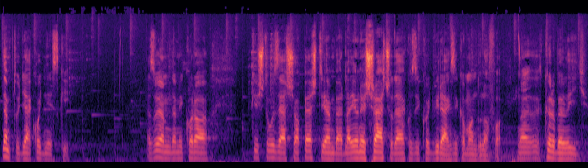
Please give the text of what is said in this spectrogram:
Nem tudják, hogy néz ki. Ez olyan, mint amikor a kis túlzással a pesti ember lejön, és rácsodálkozik, hogy virágzik a mandulafa. Na, körülbelül így,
